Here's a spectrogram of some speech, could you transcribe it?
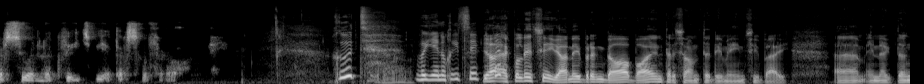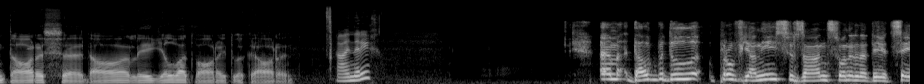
persoonlik vir iets beters gevra nie. Goed. Wil jy nog iets sê? Pieter? Ja, ek wil net sê Janie bring daar baie interessante dimensie by. Ehm um, en ek dink daar is uh, daar lê heelwat waarheid ook daarin. Heinrich Ehm um, dalk bedoel Prof Janie Susan sonder dat hy dit sê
